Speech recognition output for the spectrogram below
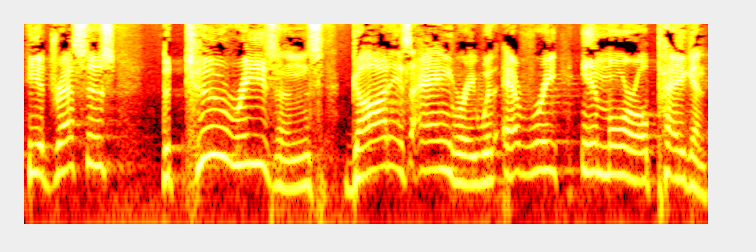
he addresses the two reasons God is angry with every immoral pagan.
